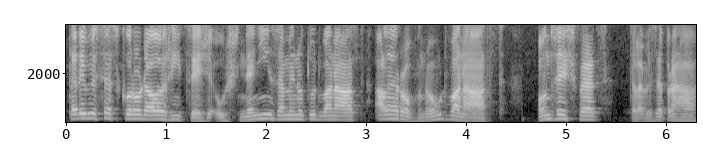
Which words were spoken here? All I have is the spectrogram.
Tady by se skoro dalo říci, že už není za minutu 12, ale rovnou 12. Ondřej Švec, Televize Praha.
